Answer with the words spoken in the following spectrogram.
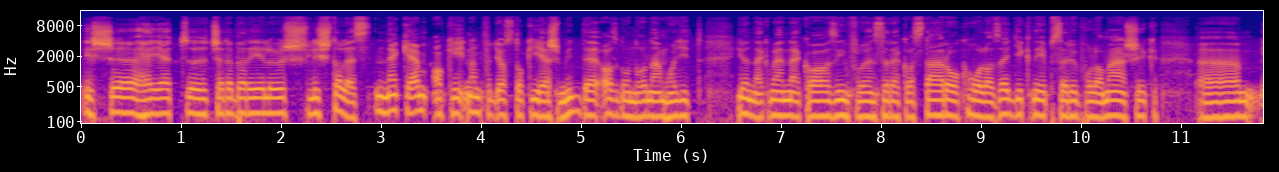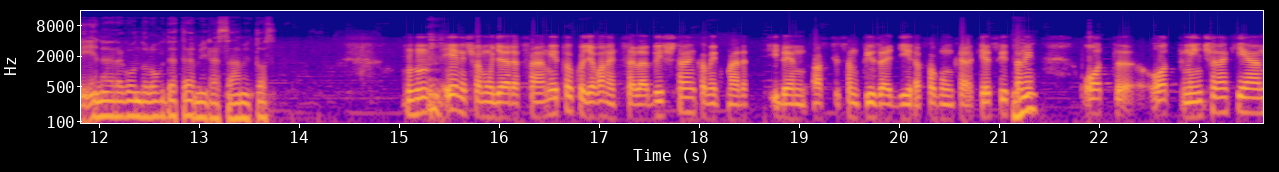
és helyett csereberélős lista lesz? Nekem, aki nem fogyasztok ilyesmit, de azt gondolnám, hogy itt jönnek-mennek az influencerek, a sztárok, hol az egyik népszerűbb, hol a másik. Én erre gondolok, de te mire számítasz? Uh-huh. Én is amúgy erre számítok, hogy van egy celeb listánk, amit már idén azt hiszem 11 ére fogunk elkészíteni, uh-huh ott, ott nincsenek ilyen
